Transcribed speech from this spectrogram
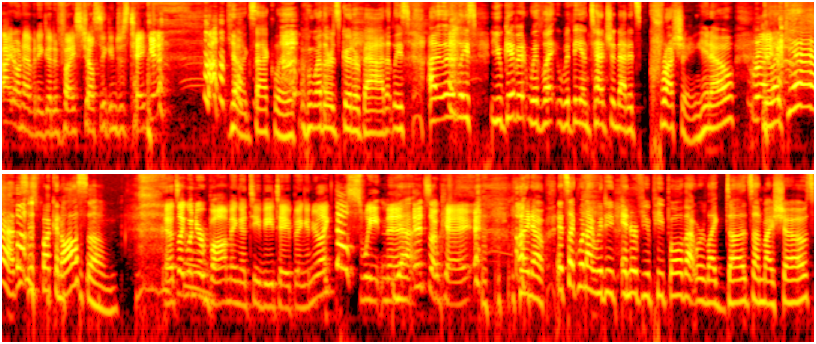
I don't have any good advice, Chelsea can just take it. yeah, exactly. Whether it's good or bad, at least uh, at least you give it with like with the intention that it's crushing. You know, right? You're like, yeah, this is fucking awesome. Yeah, it's like when you're bombing a TV taping and you're like, they'll sweeten it. Yeah. It's okay. I know. It's like when I would interview people that were like duds on my shows.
